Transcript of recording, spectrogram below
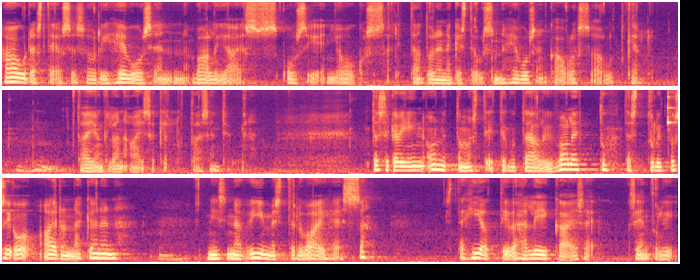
haudasta, jossa se oli hevosen valjaisosien joukossa. Eli tämä on todennäköisesti ollut sellainen hevosen kaulassa ollut kello. Mm-hmm. Tai jonkinlainen aisakello tai sen tyyppinen. Tässä kävi niin onnettomasti, että kun tämä oli valettu, tästä tuli tosi aidon näköinen, mm-hmm. niin siinä viimeistelyvaiheessa sitä hiottiin vähän liikaa ja se, sen tuli,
